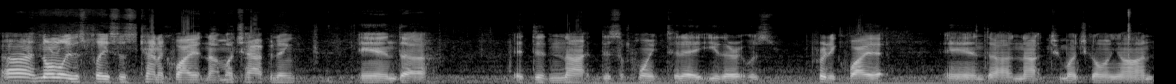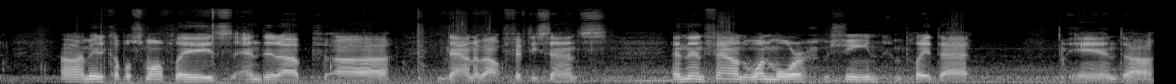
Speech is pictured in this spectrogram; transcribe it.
Uh, normally, this place is kind of quiet, not much happening, and uh, it did not disappoint today either. It was pretty quiet and uh, not too much going on. Uh, I made a couple small plays, ended up uh, down about 50 cents, and then found one more machine and played that, and uh,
